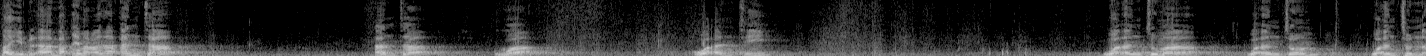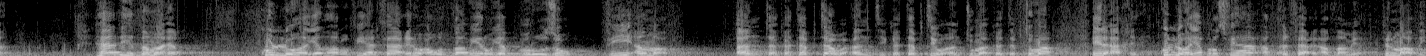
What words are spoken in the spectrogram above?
طيب الآن بقي معنا أنت أنت و وأنت وأنتما وأنتم وأنتن. هذه الضمائر كلها يظهر فيها الفاعل أو الضمير يبرز في الماضي أنت كتبت وأنت كتبت وأنتما كتبتما إلى آخره. كلها يبرز فيها الفاعل الضمير في الماضي.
